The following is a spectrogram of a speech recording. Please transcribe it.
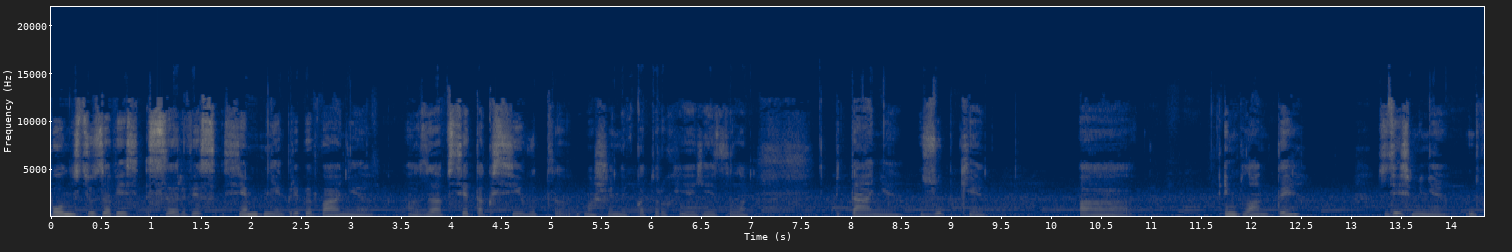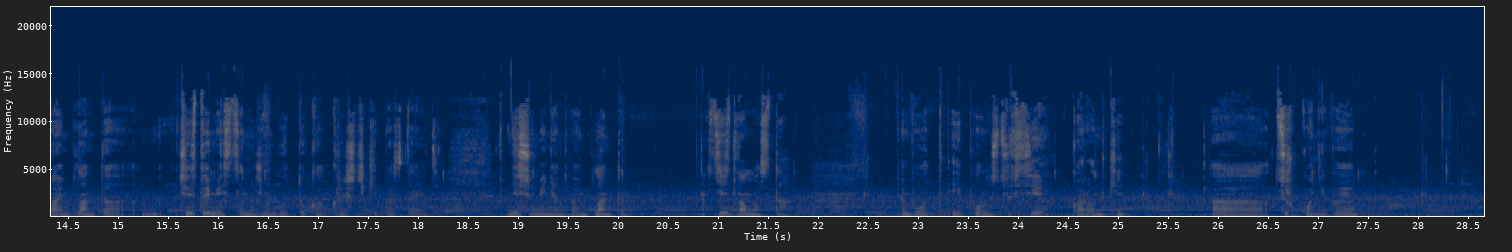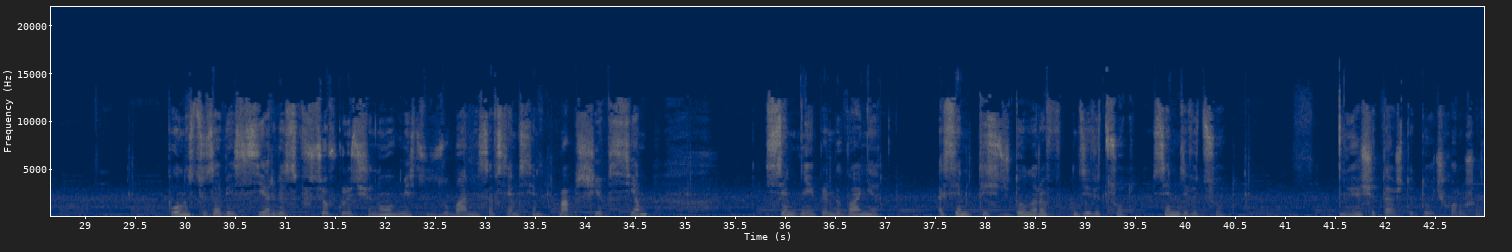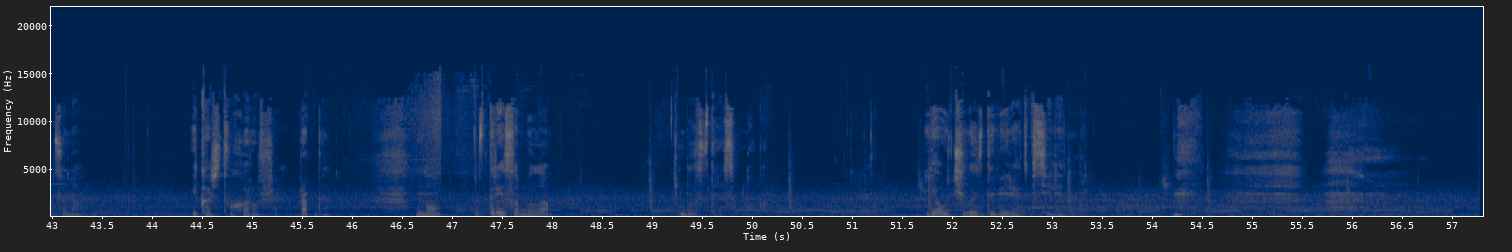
Полностью за весь сервис, 7 дней пребывания, а за все такси, вот э, машины, в которых я ездила, питание, зубки, а, импланты. Здесь мне два импланта, через три месяца нужно будет только крышечки поставить. Здесь у меня два импланта, здесь два моста. Вот, и полностью все коронки э, цирконевые. Полностью за весь сервис все включено вместе с зубами, со всем, всем, вообще всем. 7 дней пребывания, 7 тысяч долларов 900, 7 900. Но я считаю, что это очень хорошая цена. И качество хорошее, правда. Но стресса было, было стресса много. Я училась доверять Вселенной.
